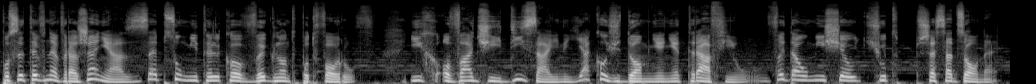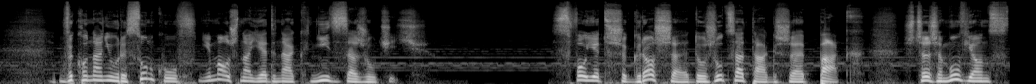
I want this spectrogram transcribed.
Pozytywne wrażenia zepsuł mi tylko wygląd potworów. Ich owadzi design jakoś do mnie nie trafił, wydał mi się ciut przesadzony. W wykonaniu rysunków nie można jednak nic zarzucić. Swoje trzy grosze dorzuca także Pak. Szczerze mówiąc,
